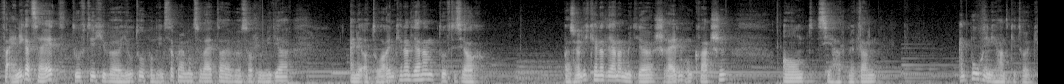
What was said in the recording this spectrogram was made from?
Vor einiger Zeit durfte ich über YouTube und Instagram und so weiter, über Social Media, eine Autorin kennenlernen, durfte sie auch persönlich kennenlernen, mit ihr schreiben und quatschen und sie hat mir dann ein Buch in die Hand gedrückt.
